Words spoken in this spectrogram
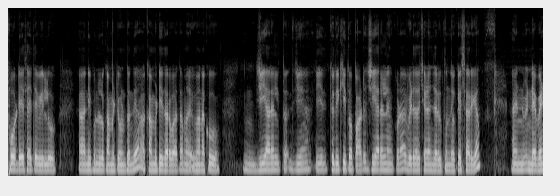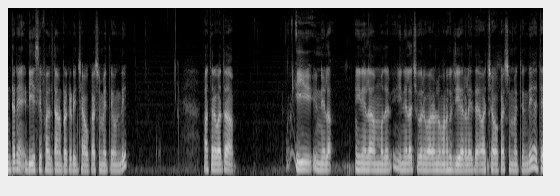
ఫోర్ డేస్ అయితే వీళ్ళు నిపుణుల కమిటీ ఉంటుంది. ఆ కమిటీ తర్వాత మరి మనకు జిఆర్ఎల్తో జి ఈ తుదికితో పాటు జిఆర్ఎల్ని కూడా విడుదల చేయడం జరుగుతుంది ఒకేసారిగా. అండ్ వెంటనే డిఎస్సి ఫలితాన్ని ప్రకటించే అవకాశం అయితే ఉంది. ఆ తర్వాత ఈ నెల ఈ నెల మొదటి ఈ నెల చివరి వారంలో మనకు జీఆర్ఎల్ అయితే వచ్చే అవకాశం అవుతుంది. అయితే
